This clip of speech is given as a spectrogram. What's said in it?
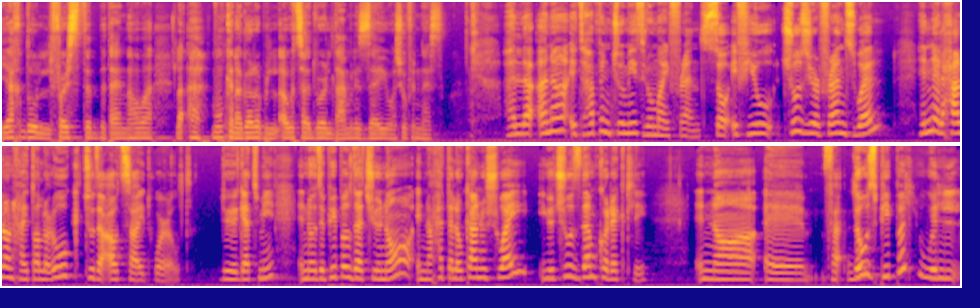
ياخدوا ال first step بتاع إن هو لأ ممكن أجرب الاوتسايد وورلد عامل إزاي وأشوف الناس. هلأ أنا it happened to me through my friends. So if you choose your friends well هن لحالهم حيطلعوك to the outside world. Do you get me انه the people that you know انه حتى لو كانوا شوي you choose them correctly انه uh, those people will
